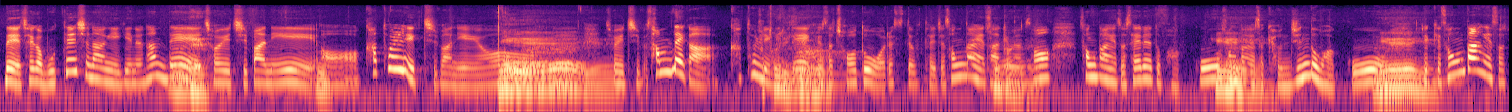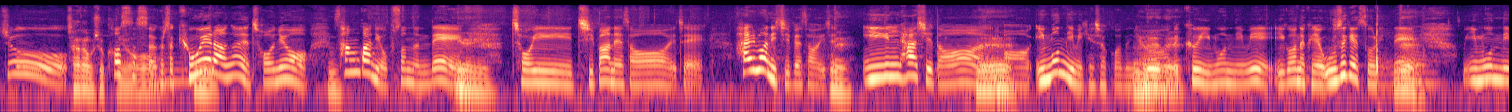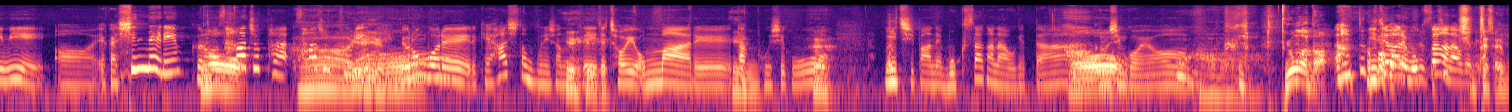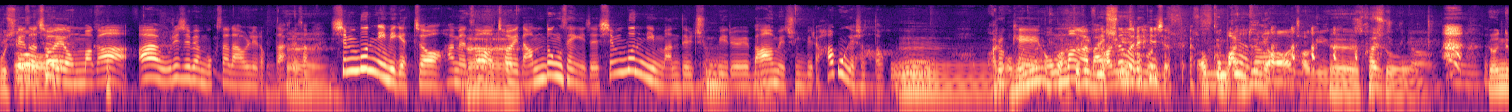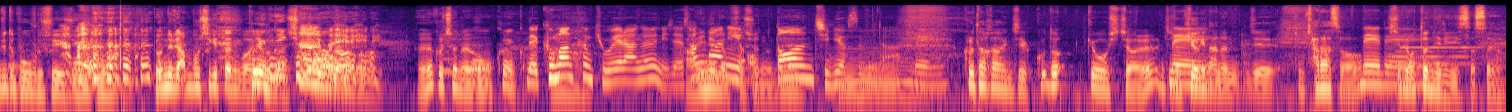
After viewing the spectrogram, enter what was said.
네, 제가 모태 신앙이기는 한데 네. 저희 집안이 어, 카톨릭 집안이에요. 예, 음, 예. 저희 집 3대가 카톨릭인데 카톨릭이요? 그래서 저도 어렸을 때부터 이제 성당에 다니면서 성당에서 세례도 받고 예, 성당에서 예. 견진도 받고 예, 예. 이렇게 성당에서 쭉 자라셨군요. 컸었어요. 그래서 교회랑은 전혀 상관이 없었는데 예, 예. 저희 집안에서 이제 할머니 집에서 이제 네. 일하시던 네. 어, 이모님이 계셨거든요. 네네. 근데 그 이모님이 이거는 그냥 우스갯소리인데 네. 이모님이 어, 약간 신내림 그런 어. 사주파 사주풀이 예, 예. 이런 거를 이렇게 하시던 분이셨는데 예, 예. 이제 저희 엄마를 예. 딱 보시고 네. 이 집안에 목사가 나오겠다 어. 그러신 거예요. 용하다. 이 집안에 목사가 나오겠다. 진짜 잘 보시네. 그래서 어. 저희 엄마가 아 우리 집엔 목사 나올 일 없다. 그래서 네. 신부님이겠죠 하면서 네. 저희 남동생 이제 신부님 만들 준비를 마음의 준비를 하고 계셨다고 음. 그렇게 아니, 엄마가 말씀을 해주셨어요. 어, 그 만두냐, 자기 네. 그냥. 며느리도 보고 그러셔야지. 뭐 며느리 안 보시겠다는 거 아니에요? 그러니까 신부님 네. 나가는 거는. 네, 그렇잖아요. 어, 그러니까. 네, 그만큼 교회랑은 이제 아, 상관이 없으셨는데. 없던 집이었습니다. 음. 네. 그러다가 이제 고등학교 시절 이제 좀 네. 기억이 나는 이제 좀 자라서 네, 네. 집에 어떤 일이 있었어요.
